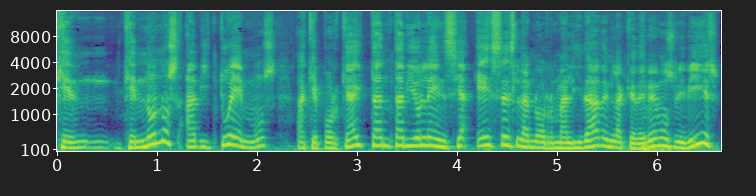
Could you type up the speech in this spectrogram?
que, que, no nos habituemos a que porque hay tanta violencia, esa es la normalidad en la que debemos vivir.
